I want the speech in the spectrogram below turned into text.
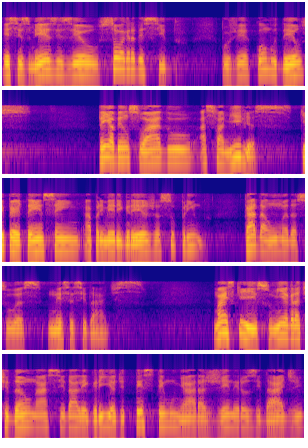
esses meses, eu sou agradecido por ver como Deus tem abençoado as famílias que pertencem à primeira igreja, suprindo cada uma das suas necessidades. Mais que isso, minha gratidão nasce da alegria de testemunhar a generosidade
